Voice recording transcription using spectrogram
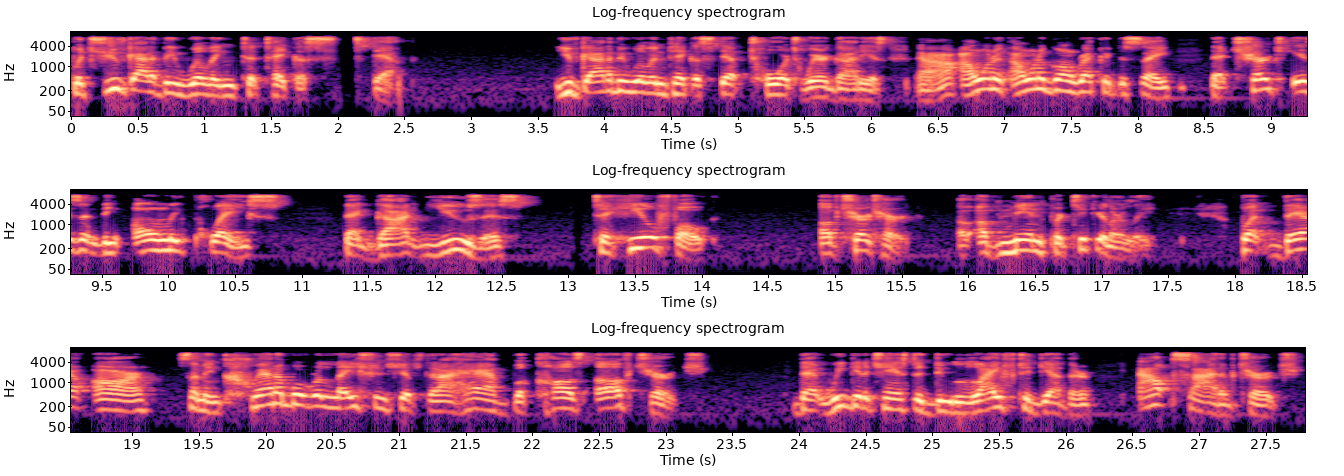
but you've got to be willing to take a step. You've got to be willing to take a step towards where God is. Now, I want to I want to go on record to say that church isn't the only place that God uses to heal folk of church hurt, of men particularly. But there are some incredible relationships that I have because of church that we get a chance to do life together outside of church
